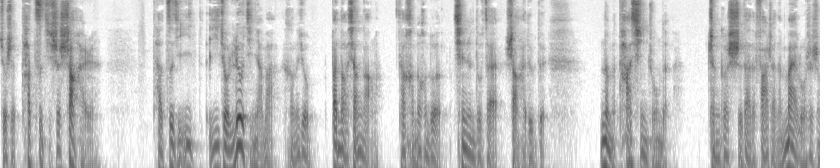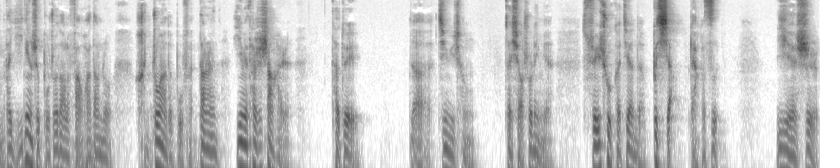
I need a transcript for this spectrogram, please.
就是他自己是上海人，他自己一一九六几年吧，可能就搬到香港了，他很多很多亲人都在上海，对不对？那么他心中的。整个时代的发展的脉络是什么？他一定是捕捉到了《繁华》当中很重要的部分。当然，因为他是上海人，他对，呃，金宇澄在小说里面随处可见的“不想”两个字，也是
